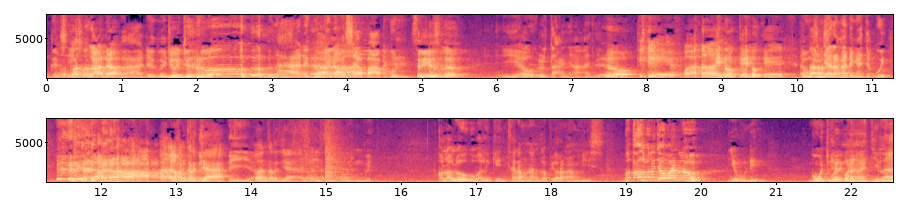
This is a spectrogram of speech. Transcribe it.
enggak sih. kelas lu nggak ada? Nggak ada gue. Jujur lu. Nggak ada gue main sama siapa pun. Serius lu? Iya, lu tanya aja. Oke, fine, oke, oke. Mungkin Ntar- jarang ada yang ngajak gue. Lo kan kerja. Iya. Lo kan kerja. Lo kan Easy kerja. going gue. Kalau lu, gue balikin cara menanggapi orang ambis. Gue tahu sebenarnya jawaban lu. Ya udah. Gue mau cuek orangnya. aja lah.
